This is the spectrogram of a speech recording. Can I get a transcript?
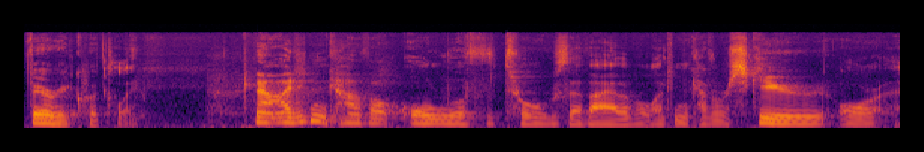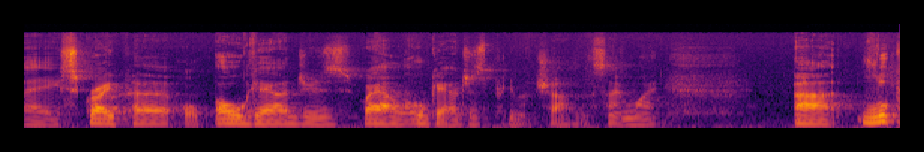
very quickly. Now I didn't cover all of the tools available. I didn't cover a skew or a scraper or bowl gouges. Well, all gouges are pretty much sharpen the same way. Uh, look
